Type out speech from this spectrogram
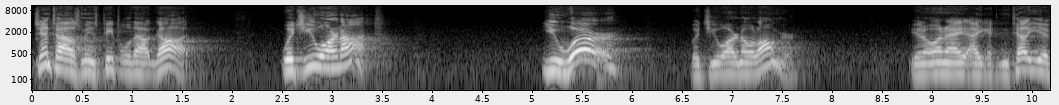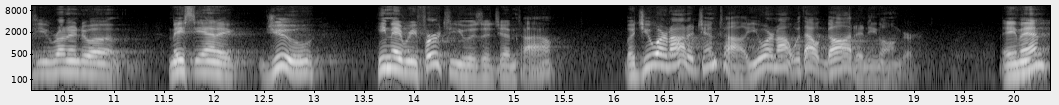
Gentiles means people without God, which you are not. You were, but you are no longer. You know, and I, I can tell you if you run into a Messianic Jew, he may refer to you as a Gentile, but you are not a Gentile. You are not without God any longer. Amen?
